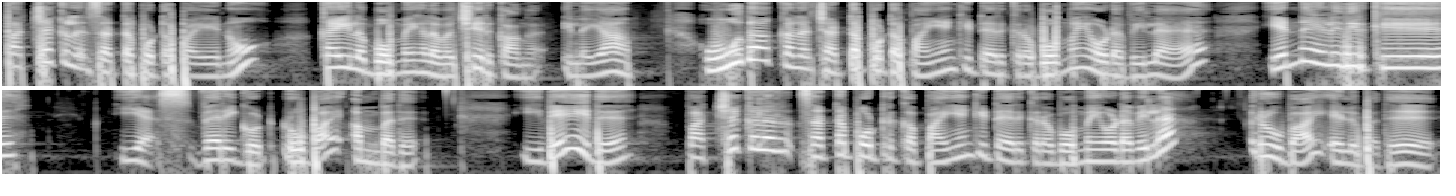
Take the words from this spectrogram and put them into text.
பச்சை கலர் சட்டை போட்ட பையனும் கையில் பொம்மைகளை வச்சு இருக்காங்க. இல்லையா? ஊதா கலர் சட்டை போட்ட பையன்கிட்ட இருக்கிற பொம்மையோட விலை என்ன எழுதியிருக்கு? எஸ் வெரி குட் ரூபாய் ஐம்பது. இதே இது பச்சை கலர் சட்டை போட்டிருக்க பையன்கிட்ட இருக்கிற பொம்மையோட விலை ரூபாய் எழுபது.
